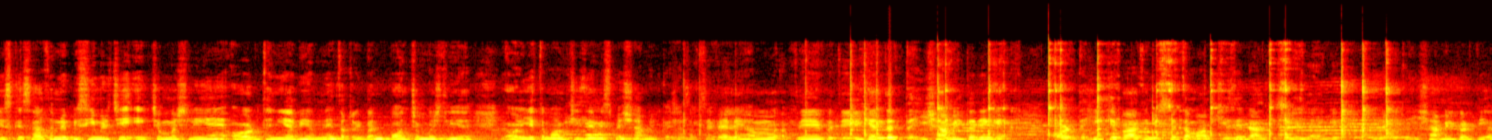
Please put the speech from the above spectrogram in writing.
इसके साथ हमने पिसी मिर्ची एक चम्मच ली हैं और धनिया भी हमने तकरीबन पौन चम्मच लिया है। और ये तमाम चीज़ें हम इसमें शामिल करेंगे। अच्छा, सबसे पहले हम अपने पतीली के अंदर दही शामिल करेंगे और दही के बाद हम इसमें तमाम चीज़ें डालते चले जाएँगे। हमने दही शामिल कर दिया।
